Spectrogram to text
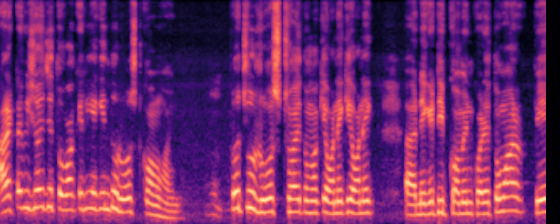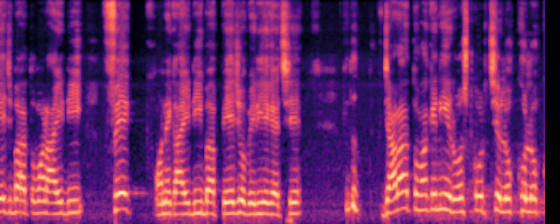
আর একটা বিষয় যে তোমাকে নিয়ে কিন্তু রোস্ট কম হয়নি। প্রচুর রোস্ট হয় তোমাকে অনেকে অনেক নেগেটিভ কমেন্ট করে। তোমার পেজ বা তোমার আইডি ফেক অনেক আইডি বা পেজও বেরিয়ে গেছে। কিন্তু যারা তোমাকে নিয়ে রোস্ট করছে লক্ষ লক্ষ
